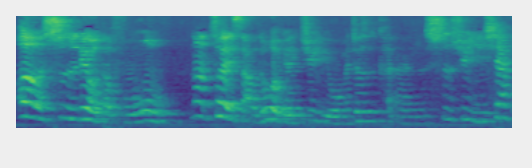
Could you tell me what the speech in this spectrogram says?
二四六的服务。那最少如果远距离，我们就是可能视讯一下。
